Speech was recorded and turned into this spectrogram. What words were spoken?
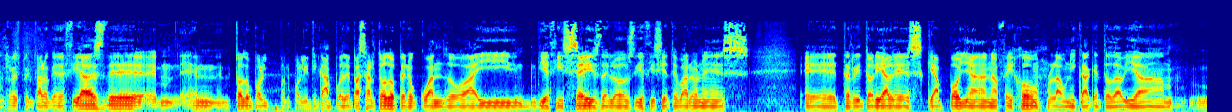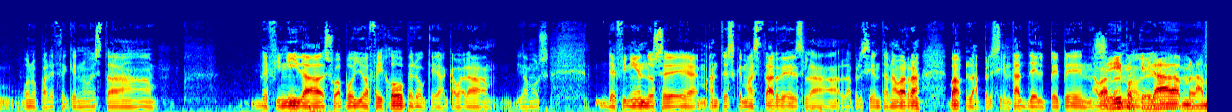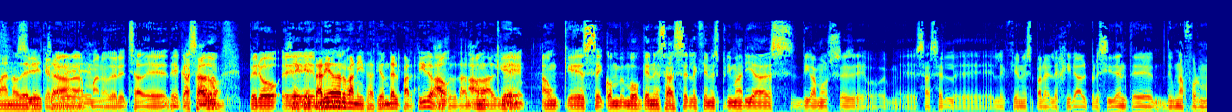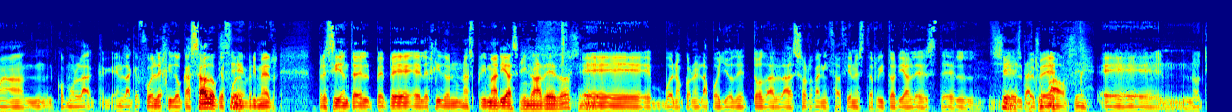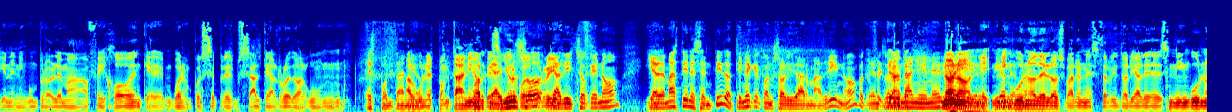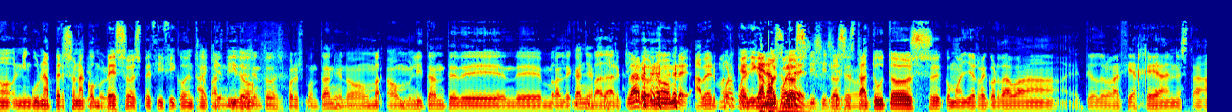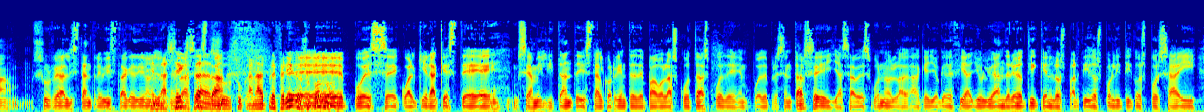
respecto a lo que decías de en, todo en política puede pasar todo, pero cuando hay 16 de los 17 varones eh, territoriales que apoyan a Feijó, la única que todavía, bueno, parece que no está definida su apoyo a Feijó, pero que acabará, digamos, definiéndose antes que más tarde es la, la presidenta Navarra, la presidenta del PP en Navarra. Sí, porque era la mano derecha. la mano derecha de, Casado, pero... Secretaria de eh, organización del partido, por tanto, aunque, aunque se convoquen esas elecciones primarias, digamos, eh, esas elecciones para elegir al presidente de una forma como la en la que fue elegido Casado, que fue el primer presidente del PP elegido en unas primarias. Y no a dedos. Eh, bueno, con el apoyo de todas las organizaciones territoriales del, sí, está PP. Eh, no tiene ningún problema Feijó en que, bueno, pues se salte al ruedo algún espontáneo. Algún espontáneo Porque Ayuso ya ha dicho que no y además tiene sentido, tiene que consolidar Madrid, ¿no? Dentro de un año y medio. No, no, ninguno de los varones territoriales, ninguno, ninguna persona con peso específico dentro del partido. entonces por espontáneo, ¿no? A un, militante de, de Valdecaña. Va a dar, claro, no, hombre. A ver, porque digamos los, los estatutos, eh, como ayer recordaba eh, Teodoro García Gea en esta surrealista entrevista que dio en, la, sexta, su, canal preferido, eh, supongo. Pues cualquiera que esté, sea militante y esté al corriente de pago las cuotas puede, puede presentarse y ya sabes, bueno, aquello que decía Julio Andreotti, que en los partidos políticos pues hay,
